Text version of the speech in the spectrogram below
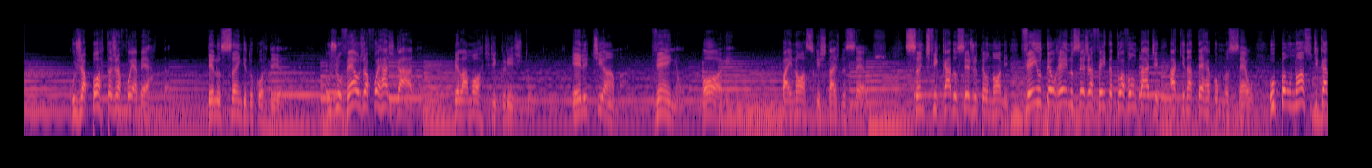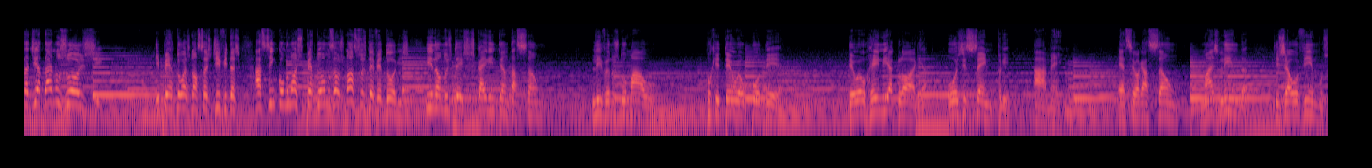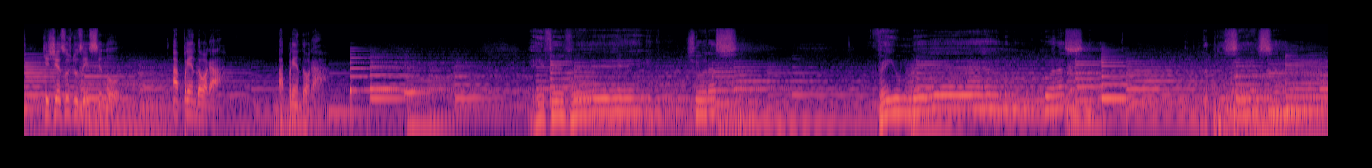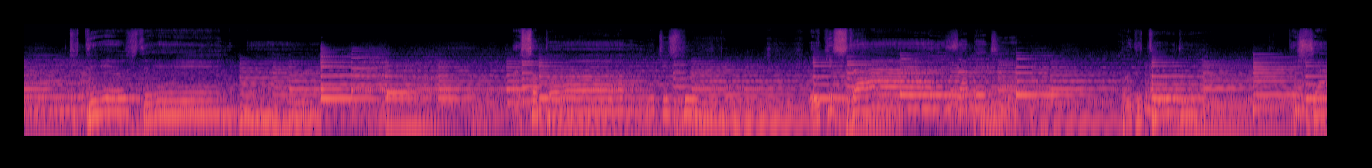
cuja porta já foi aberta pelo sangue do Cordeiro, cujo véu já foi rasgado pela morte de Cristo. Ele te ama. Venham, orem. Pai nosso que estás nos céus santificado seja o teu nome, venha o teu reino, seja feita a tua vontade, aqui na terra como no céu. O pão nosso de cada dia dá-nos hoje. E perdoa as nossas dívidas, assim como nós perdoamos aos nossos devedores. E não nos deixes cair em tentação. Livra-nos do mal, porque teu é o poder, teu é o reino e a glória, hoje e sempre. Amém. Essa é a oração mais linda que já ouvimos, que Jesus nos ensinou. Aprenda a orar Aprenda a orar. Em fervente oração vem o meu coração na presença de só pode fluir o que estás a pedir quando tudo deixar.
